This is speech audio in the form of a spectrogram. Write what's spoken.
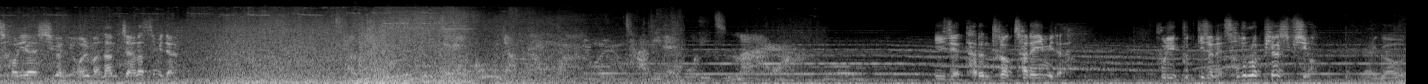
처리할 시간이 얼마 남지 않았습니다. 이제 다른 트럭 차례입니다. 불이 붙기 전에 서둘러 피하십시오. 내가 어-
